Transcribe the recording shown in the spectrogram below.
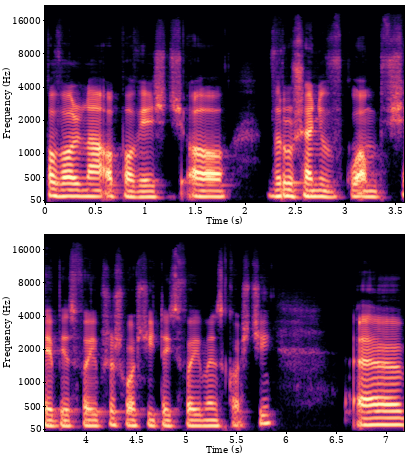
powolna opowieść o wyruszeniu w głąb siebie, swojej przeszłości i tej swojej męskości. E,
